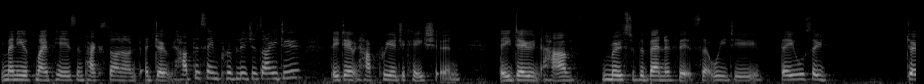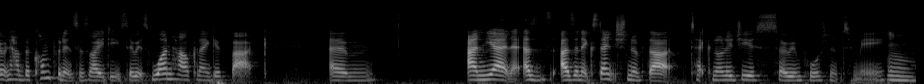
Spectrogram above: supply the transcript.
many of my peers in Pakistan are, don't have the same privilege as I do. They don't have free education. They don't have most of the benefits that we do. They also don't have the confidence as I do. So it's one, how can I give back? Um, and yeah, as as an extension of that, technology is so important to me, Mm.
